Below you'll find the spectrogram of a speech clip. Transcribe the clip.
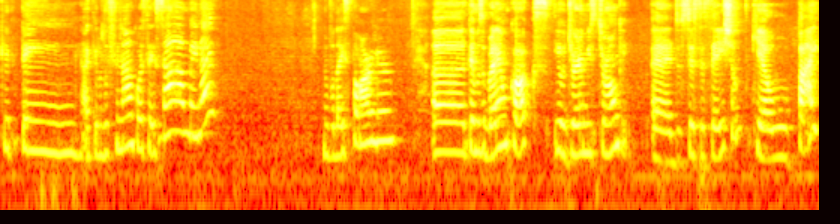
que tem aquilo do final que vocês sabem, né? Não vou dar spoiler. Uh, temos o Brian Cox e o Jeremy Strong é, do Cessation, que é o pai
